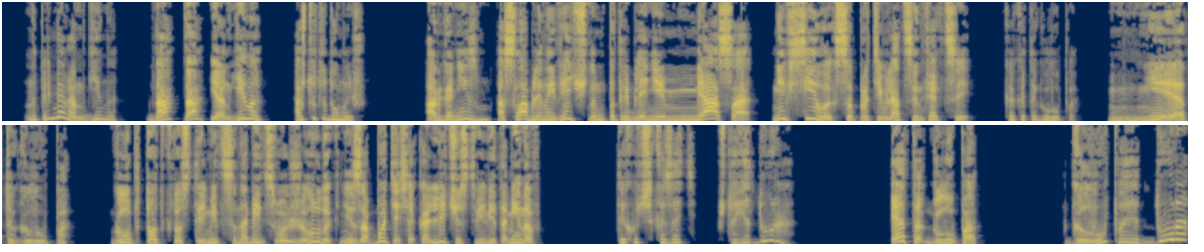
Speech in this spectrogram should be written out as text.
— Например, ангина. Да, да, и ангина. А что ты думаешь? Организм, ослабленный вечным потреблением мяса, не в силах сопротивляться инфекции. Как это глупо. Не это глупо. Глуп тот, кто стремится набить свой желудок, не заботясь о количестве витаминов. Ты хочешь сказать, что я дура? Это глупо. Глупая дура?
